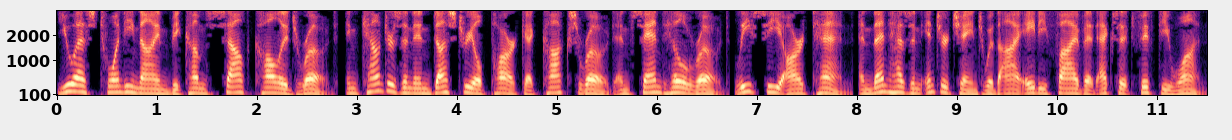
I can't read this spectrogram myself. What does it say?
US 29 becomes South College Road, encounters an industrial park at Cox Road and Sand Hill Road and then has an interchange with I-85 at exit 51.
